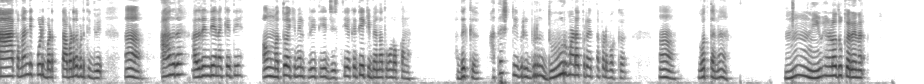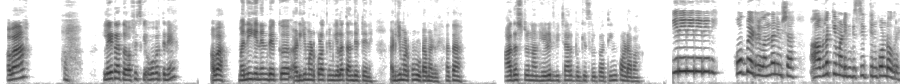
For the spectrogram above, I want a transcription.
ನಾಲ್ಕು ಮಂದಿ ಕೂಡಿ ಬಡ್ತ ಬಡ್ದು ಬಿಡ್ತಿದ್ವಿ. ಹಾಂ ಆದ್ರೆ ಅದರಿಂದ ಏನಾಕೈತಿ ಅವ್ನು ಮತ್ತು ಆಕೆ ಮೇಲೆ ಪ್ರೀತಿ ಜಿಸ್ತಿ ಆಕೈತಿ ಆಕೆ ಬೆನ್ನ ತೊಗೊಂಡು ಹೋಗ್ತಾನೆ. ಅದಕ್ಕೆ ಅದಷ್ಟು ಇಬ್ರಿಬ್ರನ್ನ ದೂರ ಮಾಡೋ ಪ್ರಯತ್ನ ಪಡ್ಬೇಕು. ಹಾಂ ಗೊತ್ತಾನ? ಹ್ಞೂ ನೀವು ಹೇಳೋದು ಕರೆನ. ಅವ ಲೇಟ್ ಆಯ್ತು ಆಫೀಸ್ಗೆ ಹೋಗ್ಬರ್ತೀನಿ. ಅವ ಮನೆಗೆ ಏನೇನು ಬೇಕು ಅಡುಗೆ ಮಾಡ್ಕೊಳಕ್ಕೆ ನಿಮಗೆಲ್ಲ ತಂದಿಟ್ಟೇನೆ. ಅಡುಗೆ ಮಾಡ್ಕೊಂಡು ಊಟ ಮಾಡ್ರಿ ಆತಾ ಆದಷ್ಟು ನಾನು ಹೇಳಿದ ವಿಚಾರದ ಬಗ್ಗೆ ಸ್ವಲ್ಪ ಥಿಂಕ್ ಮಾಡವ ಹೋಗ್ಬೇಡ್ರಿ ಒಂದೇ ನಿಮಿಷ. ಅವಲಕ್ಕಿ ಮಾಡಿ ಬಿಸಿ ತಿನ್ಕೊಂಡು ಹೋಗ್ರಿ.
